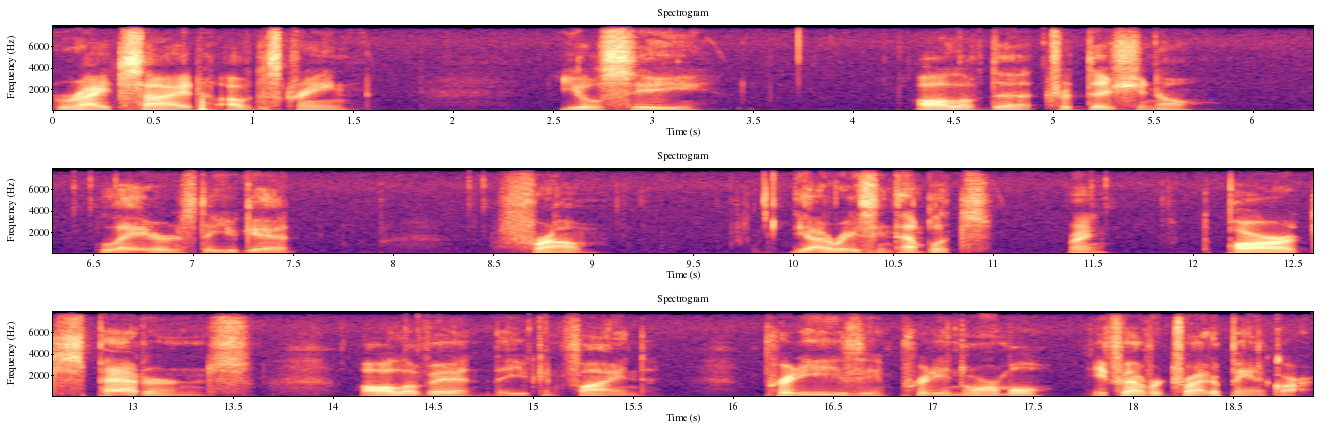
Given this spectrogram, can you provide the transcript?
right side of the screen, you'll see all of the traditional layers that you get from the iRacing templates, right? The parts, patterns, all of it that you can find pretty easy, pretty normal if you ever try to paint a car.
